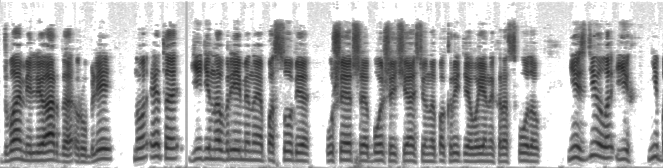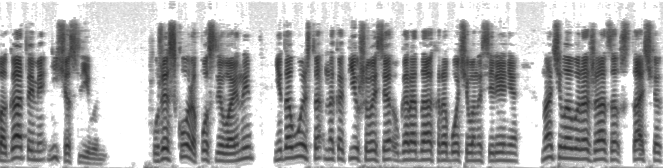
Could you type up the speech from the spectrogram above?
2 миллиарда рублей, но это единовременное пособие, ушедшее большей частью на покрытие военных расходов, не сделало их ни богатыми, ни счастливыми. Уже скоро после войны недовольство накопившегося в городах рабочего населения начало выражаться в стачках,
